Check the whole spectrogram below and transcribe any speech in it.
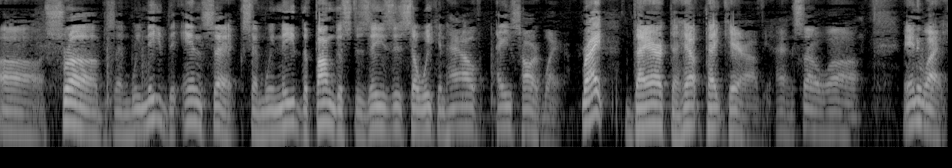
uh, shrubs, and we need the insects, and we need the fungus diseases, so we can have Ace Hardware Right. there to help take care of you. And so, uh, anyway,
